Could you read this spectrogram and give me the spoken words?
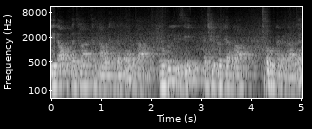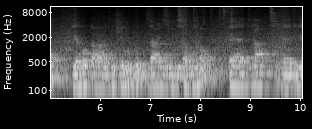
ሌላው በትናንትና ዕለት ደግሞ በጣም ሁል ጊዜ ከችግር ጀርባ ጥሩ ነገር አለ። የቦርድ አባላቶች ሁሉ ዛሬ እዚህ የሚሰሩት ነው። ትላንት እንግዲህ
